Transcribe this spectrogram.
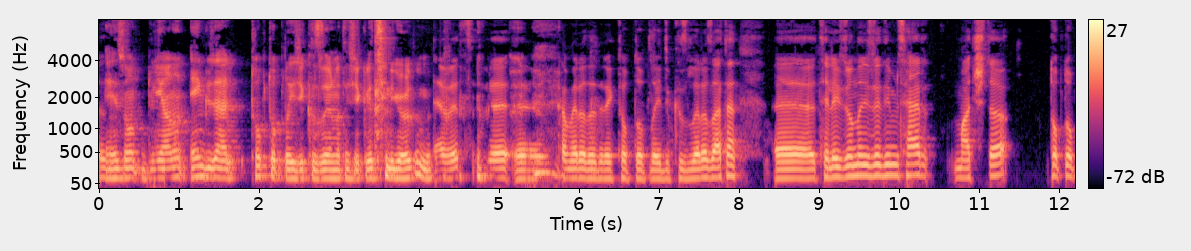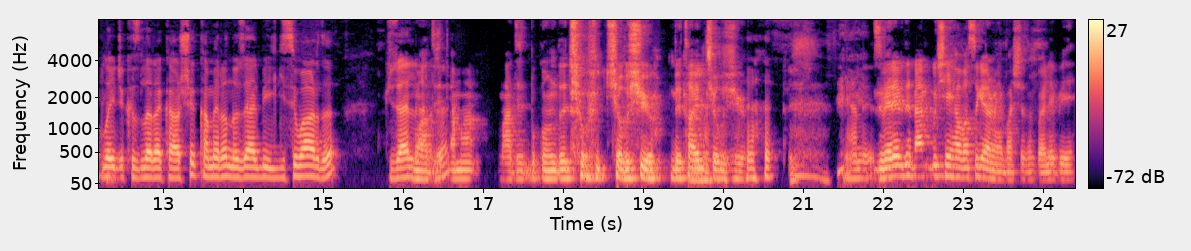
En son dünyanın en güzel top toplayıcı kızlarına teşekkür ettiğini gördün mü? Evet ve e, kamerada direkt top toplayıcı kızlara. Zaten e, televizyondan izlediğimiz her maçta top toplayıcı kızlara karşı kameranın özel bir ilgisi vardı. Güzellerdi. Madrid ama Madrid bu konuda çalışıyor. Detaylı çalışıyor. yani Zverev'de ben bu şey havası görmeye başladım. Böyle bir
